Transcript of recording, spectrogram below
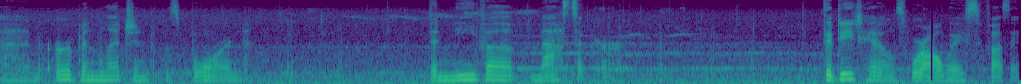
an urban legend was born. The Niwa Massacre. The details were always fuzzy.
